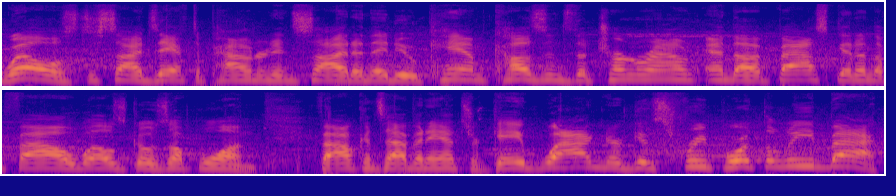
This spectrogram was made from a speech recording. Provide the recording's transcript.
Wells decides they have to pound it inside, and they do. Cam Cousins the turnaround and the basket and the foul. Wells goes up one. Falcons have an answer. Gabe Wagner gives Freeport the lead back.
